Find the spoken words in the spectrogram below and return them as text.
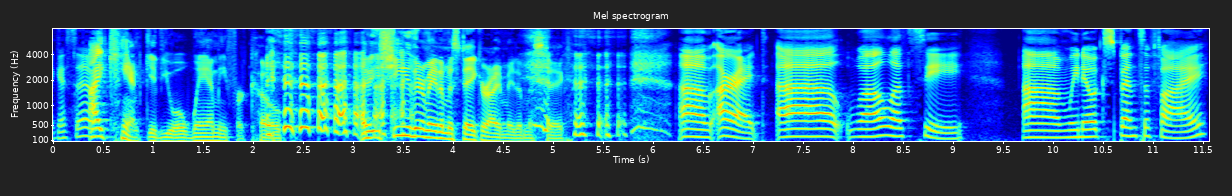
I guess so. I can't give you a whammy for Coke. I mean, she either made a mistake or I made a mistake. Um, all right. Uh, well, let's see. Um, we know Expensify.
